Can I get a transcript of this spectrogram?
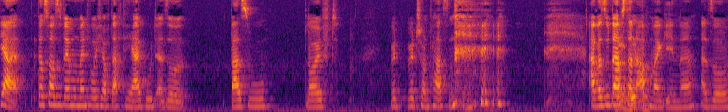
ja, das war so der Moment, wo ich auch dachte, ja gut, also Basu läuft, wird, wird schon passen. Aber so darf es ja, dann auch mal gehen, ne? Also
